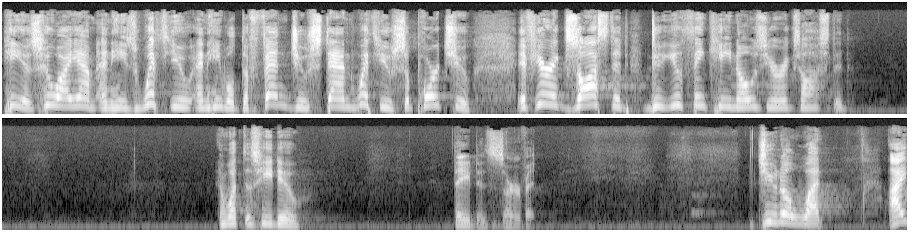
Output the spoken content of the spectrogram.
He is who I am, and He's with you, and He will defend you, stand with you, support you. If you're exhausted, do you think He knows you're exhausted? And what does He do? They deserve it. Do you know what? I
